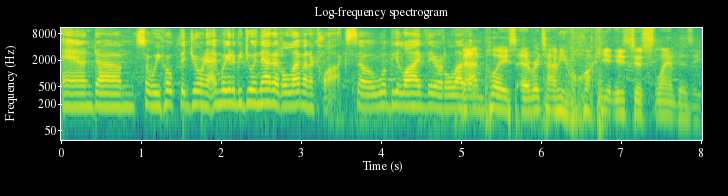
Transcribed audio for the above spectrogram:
and um, so we hope that join. And we're going to be doing that at eleven o'clock. So we'll be live there at eleven. That place, every time you walk in, is just slam busy.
